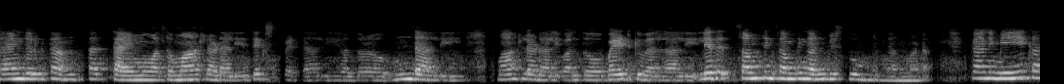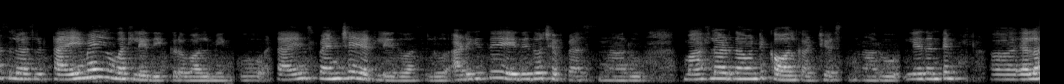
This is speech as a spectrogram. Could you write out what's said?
టైం దొరికితే అంత టైం వాళ్ళతో మాట్లాడాలి టెక్స్ట్ పెట్టాలి వాళ్ళతో ఉండాలి మాట్లాడాలి వాళ్ళతో బయటికి వెళ్ళాలి లేదా సంథింగ్ సంథింగ్ అనిపిస్తూ ఉంటుంది అనమాట కానీ మీకు అసలు అసలు టైమే ఇవ్వట్లేదు ఇక్కడ వాళ్ళు మీకు. టైం స్పెండ్ చేయట్లేదు అసలు. అడిగితే ఏదేదో చెప్పేస్తున్నారు. మాట్లాడదామంటే కాల్ కట్ చేస్తున్నారు. లేదంటే ఎలా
